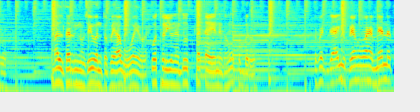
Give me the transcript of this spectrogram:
જો માલધારીનું જીવન તો ભાઈ આવું હોય હવે. કોથળીઓને દૂધ ખાતા હોય એને તો શું ખબર હોય. તો ભાઈ ગાયું ભેહું હોય મહેનત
